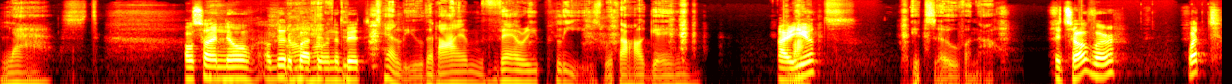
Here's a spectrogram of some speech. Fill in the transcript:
last. Also, I know I'll do the battle in a to bit. tell you that I am very pleased with our game. Are you? It's over now. It's over. What?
